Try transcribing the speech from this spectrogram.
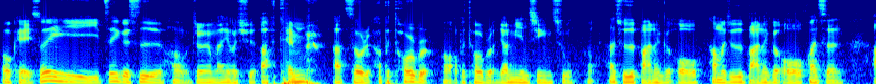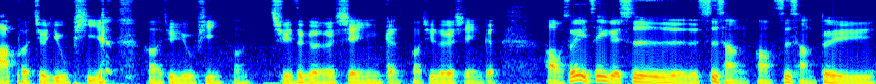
OK，所以这个是哈，我觉得蛮有趣的。September 啊，Sorry，October 哦，October 要念清楚哦。他就是把那个 O，他们就是把那个 O 换成 Up 就 UP 啊，就 UP 啊，取这个谐音梗啊，取这个谐音梗。好，所以这个是市场啊，市场对于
